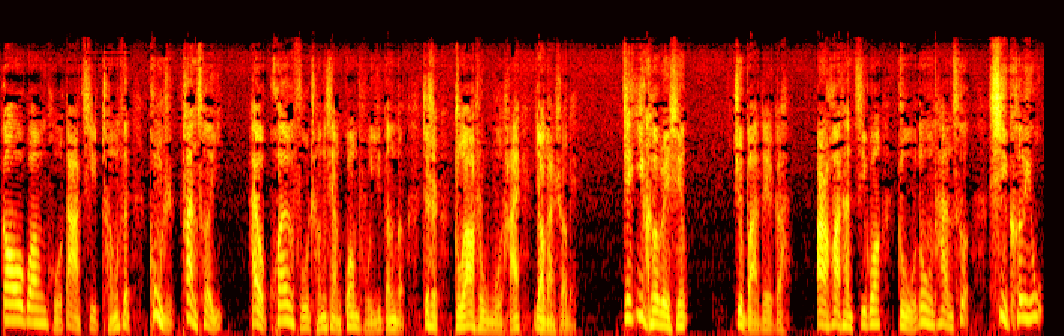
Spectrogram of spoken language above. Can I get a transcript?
高光谱大气成分控制探测仪，还有宽幅成像光谱仪等等，这是主要是五台遥感设备。这一颗卫星就把这个二氧化碳激光主动探测、细颗粒物、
